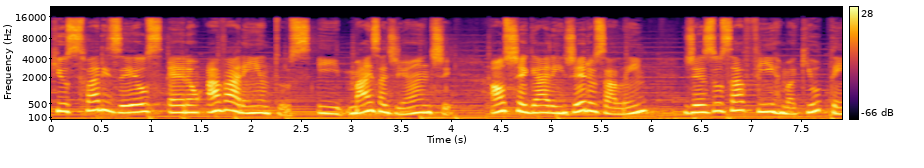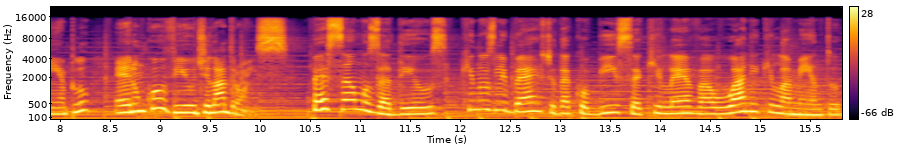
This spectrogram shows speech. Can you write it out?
que os fariseus eram avarentos e, mais adiante, ao chegar em Jerusalém, Jesus afirma que o templo era um covil de ladrões. Peçamos a Deus que nos liberte da cobiça que leva ao aniquilamento,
